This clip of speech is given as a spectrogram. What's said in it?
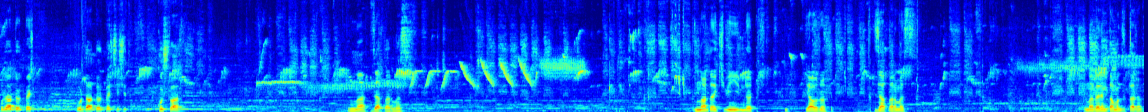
Burada 4-5 Burada 4-5 çeşit kuş var. Bunlar dizaklarımız. Bunlar da 2024 yavru dizaklarımız. Bunlar benim damızlıklarım.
